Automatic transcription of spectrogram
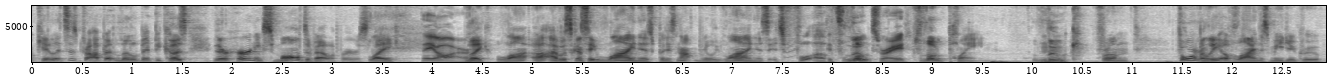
"Okay, let's just drop it a little bit," because they're hurting small developers like They are. like uh, I was gonna say Linus, but it's not really Linus. It's flo- uh, It's float, Luke's, right? Floatplane, Luke from formerly of Linus Media Group.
